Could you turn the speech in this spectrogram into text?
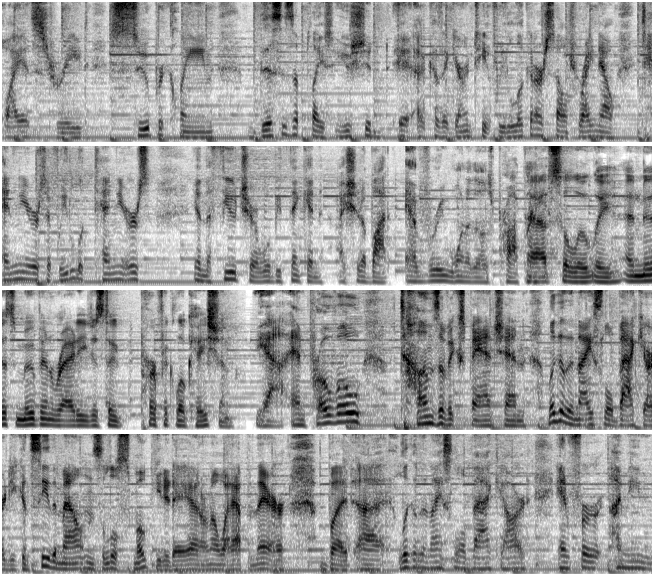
quiet street, super clean. This is a place you should, because I guarantee if we look at ourselves right now, 10 years, if we look 10 years in the future, we'll be thinking, I should have bought every one of those properties. Absolutely. And it's move-in ready, just a perfect location. Yeah, and Provo, tons of expansion. Look at the nice little backyard. You can see the mountains, a little smoky today. I don't know what happened there, but uh, look at the nice little backyard. And for, I mean,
